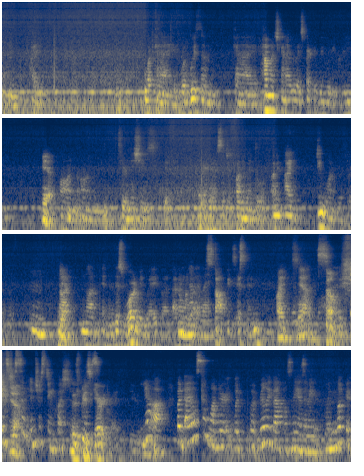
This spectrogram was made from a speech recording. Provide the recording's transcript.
And I, what can I, what wisdom can I, how much can I really expect that we would agree yeah, on, on certain issues if we have such a fundamental, I mean, I do want to live forever. Mhm. Not, not in this worldly way, but I don't want Another way. to stop existing. right, yeah, So, It's Yeah. just an interesting question. it's pretty scary, right? You- Yeah, but I also wonder, what, what really baffles me is, I mean, when you look at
